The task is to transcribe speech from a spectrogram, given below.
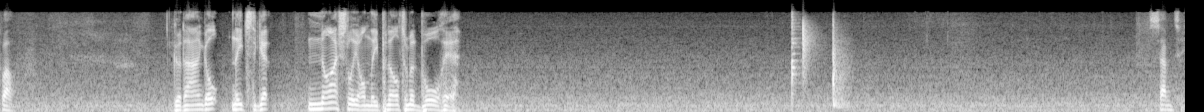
Twelve. Good angle. Needs to get nicely on the penultimate ball here. Seventy.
